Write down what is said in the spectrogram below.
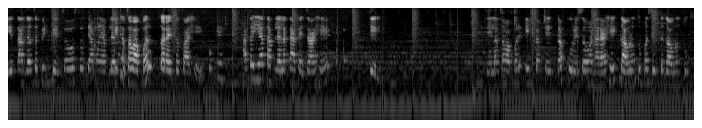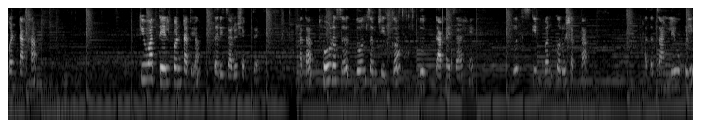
हे तांदळाचं पीठ घ्यायचं असतं त्यामुळे आपल्या पिठाचा वापर करायचाच आहे. ओके. आता यात आपल्याला टाकायचं आहे तेल. तेलाचा वापर एक चमचा इतका पुरेसा होणार आहे. गावरण तूप असेल तर गावरण तूप पण टाका. किंवा तेल पण टाकलं तरी चालू शकते आता थोडस दोन चमचे इतकं दूध टाकायचं आहे. दूध स्किप पण करू शकता. आता चांगली उकळी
